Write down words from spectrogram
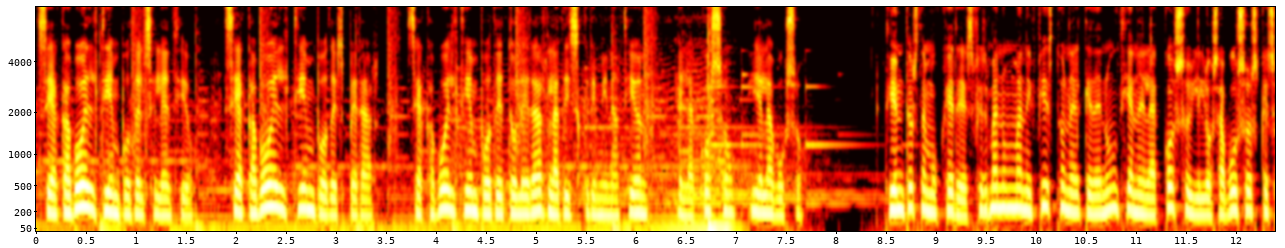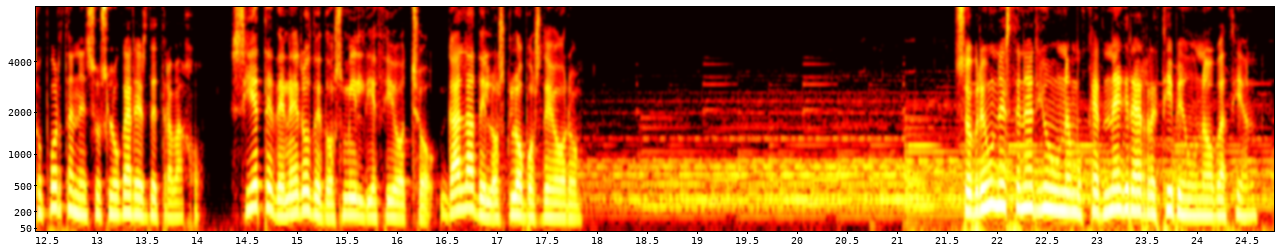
se acabó el tiempo del silencio, se acabó el tiempo de esperar, se acabó el tiempo de tolerar la discriminación, el acoso y el abuso. Cientos de mujeres firman un manifiesto en el que denuncian el acoso y los abusos que soportan en sus lugares de trabajo. 7 de enero de 2018, Gala de los Globos de Oro. Sobre un escenario una mujer negra recibe una ovación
